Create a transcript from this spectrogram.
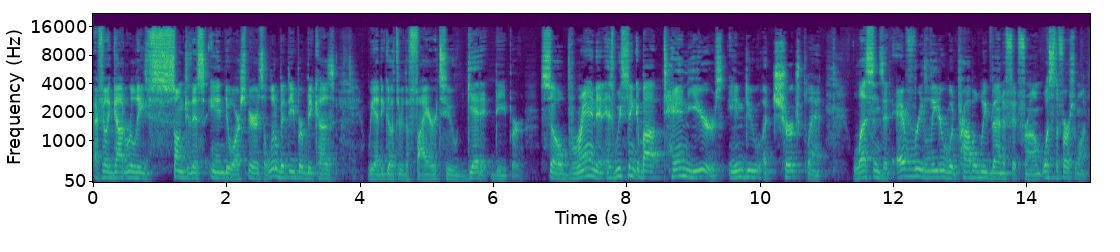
I feel like God really sunk this into our spirits a little bit deeper because we had to go through the fire to get it deeper. So Brandon, as we think about 10 years into a church plant, lessons that every leader would probably benefit from. What's the first one?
